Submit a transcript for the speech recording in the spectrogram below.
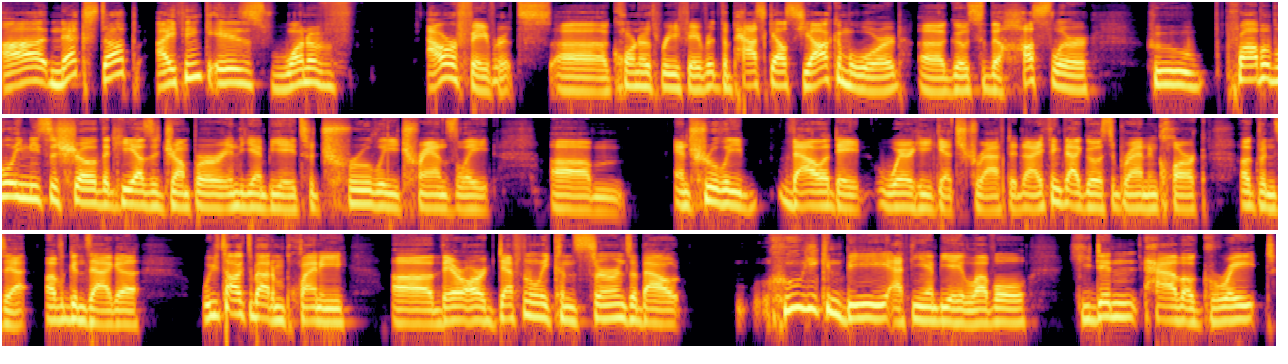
Uh, next up, I think, is one of our favorites, uh, a corner three favorite. The Pascal Siakam Award uh, goes to the hustler who probably needs to show that he has a jumper in the NBA to truly translate um, and truly validate where he gets drafted. And I think that goes to Brandon Clarke of Gonzaga. Of Gonzaga. We've talked about him plenty. Uh, there are definitely concerns about who he can be at the NBA level. He didn't have a great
